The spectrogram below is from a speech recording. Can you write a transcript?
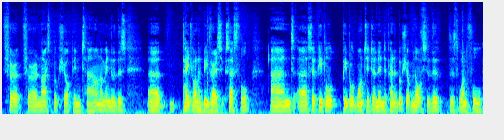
for for a nice bookshop in town. I mean, there was uh, Page One had been very successful, and uh, so people people wanted an independent bookshop. And obviously, the, there's a wonderful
